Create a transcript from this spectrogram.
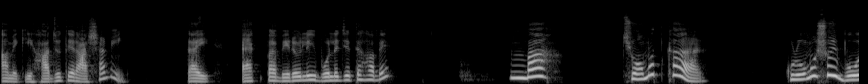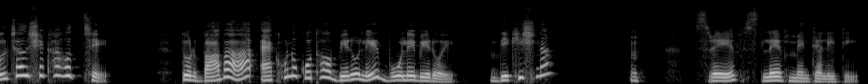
আমি কি হাজতের আসামি? তাই এক পা বেরোলেই বলে যেতে হবে? বাহ! চমৎকার। ক্রমশই বোলচাল শেখা হচ্ছে। তোর বাবা এখনও কোথাও বেরোলে বলে বেরোয়। দেখিস না? হুঁ, স্রেফ স্লেভ মেন্টালিটি।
